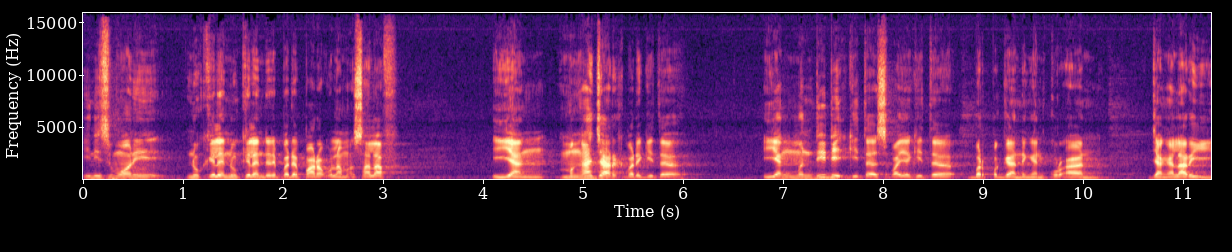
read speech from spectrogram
Ini semua ni nukilan-nukilan daripada para ulama salaf yang mengajar kepada kita yang mendidik kita supaya kita berpegang dengan Quran jangan lari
